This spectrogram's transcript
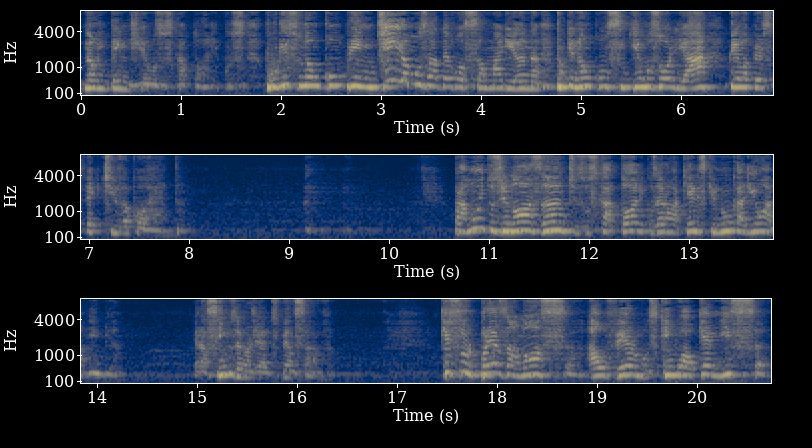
não entendíamos os católicos. Por isso não compreendíamos a devoção mariana, porque não conseguimos olhar pela perspectiva correta. Para muitos de nós, antes, os católicos eram aqueles que nunca liam a Bíblia. Era assim que os evangélicos pensavam. Que surpresa nossa ao vermos que em qualquer missa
